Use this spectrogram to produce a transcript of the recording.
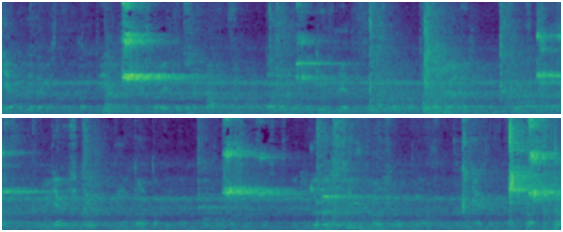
некоторые там есть, ну, там, 3-4 человека, которые там, да, там, около двух метров, есть, девочки, ну, тоже там примерно, около 80 Вот Это все из вашего класса? Нет, это полкласса, это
